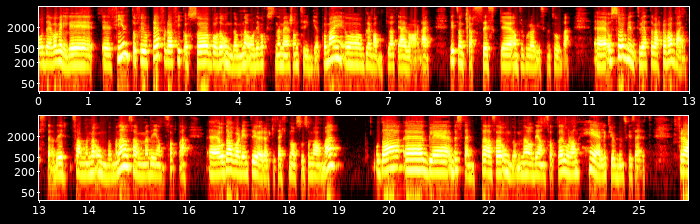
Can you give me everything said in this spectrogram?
Og det var veldig eh, fint å få gjort det, for da fikk også både ungdommene og de voksne mer sånn trygghet på meg, og ble vant til at jeg var der. Litt sånn klassisk eh, antropologisk metode. Eh, og så begynte vi etter hvert å ha verksteder sammen med ungdommene og sammen med de ansatte. Og da var det interiørarkitektene også som var med. Og da ble bestemte altså ungdommene og de ansatte hvordan hele klubben skulle se ut. Fra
